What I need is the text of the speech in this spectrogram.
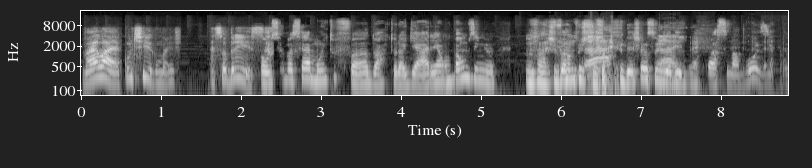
vai lá, é contigo, mas É sobre isso. Ou se você é muito fã do Arthur Aguiar e é um pãozinho. Mas vamos. Ah, Deixa eu sugerir ai. a próxima música.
